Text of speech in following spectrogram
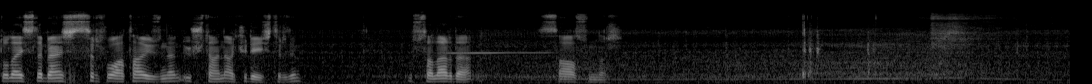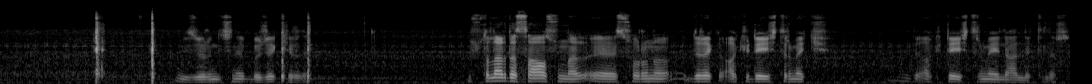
Dolayısıyla ben sırf o hata yüzünden 3 tane akü değiştirdim. Ustalar da sağ olsunlar. Vizörün içine böcek girdi. Ustalar da sağ olsunlar e, sorunu direkt akü değiştirmek akü değiştirmeyle hallettiler.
